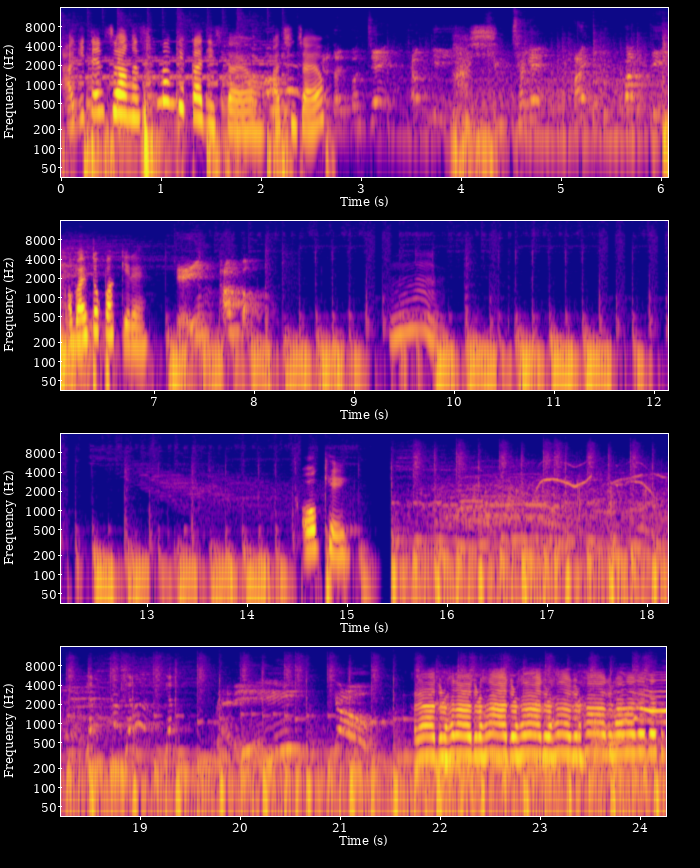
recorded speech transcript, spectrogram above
아기 댄스왕은 3단계까지 있어요. 아 진짜요? 여덟 번째 경기. 아씨. 말뚝박기. 어 말뚝박기래. 게임 방법. 음. 오케이. 레디 고. 하나 둘 하나 둘 하나 둘 하나 둘 하나 둘 하나 둘 하나 둘 하나 둘.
